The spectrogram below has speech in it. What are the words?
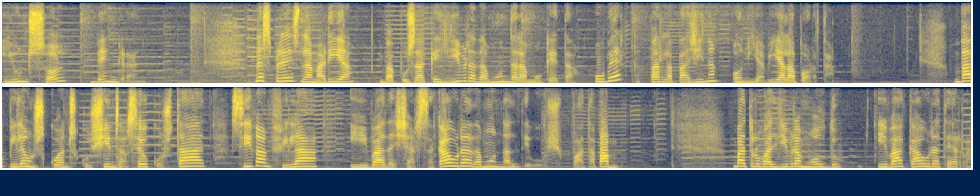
i un sol ben gran. Després la Maria va posar aquell llibre damunt de la moqueta, obert per la pàgina on hi havia la porta. Va apilar uns quants coixins al seu costat, s'hi va enfilar i va deixar-se caure damunt del dibuix. Patapam! Va trobar el llibre molt dur i va caure a terra.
